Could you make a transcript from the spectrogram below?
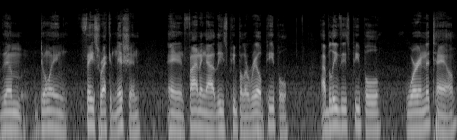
them doing face recognition and finding out these people are real people, I believe these people were in the town.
